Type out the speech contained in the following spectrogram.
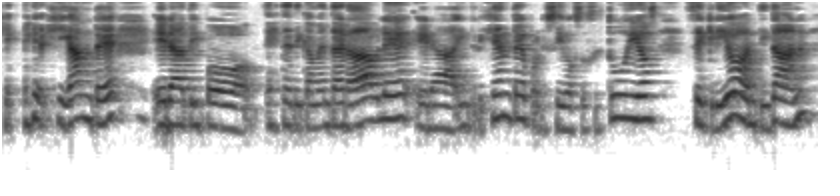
gigante, era tipo estéticamente agradable, era inteligente porque siguió sus estudios, se crió en Titán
